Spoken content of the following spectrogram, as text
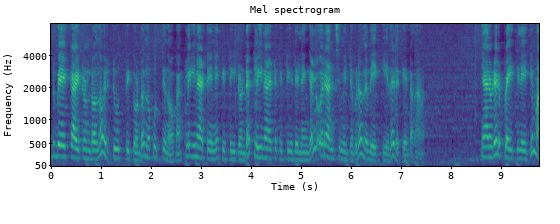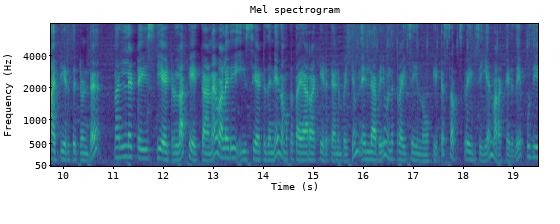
ഇത് ബേക്ക് ആയിട്ടുണ്ടോ എന്ന് ഒരു ടൂത്ത് പിക്ക് കൊണ്ട് ഒന്ന് കുത്തി നോക്കാം. ക്ലീൻ ആയിട്ട് തന്നെ കിട്ടിയിട്ടുണ്ട്. ക്ലീൻ ആയിട്ട് കിട്ടിയിട്ടില്ലെങ്കിൽ ഒരു അഞ്ച് മിനിറ്റ് കൂടെ ഒന്ന് ബേക്ക് ചെയ്ത് എടുക്കേണ്ടതാണ്. ഞാനിവിടെ ഒരു പ്ലേറ്റിലേക്ക് മാറ്റിയെടുത്തിട്ടുണ്ട്. നല്ല ടേസ്റ്റി ആയിട്ടുള്ള കേക്കാണ്. വളരെ ഈസി ആയിട്ട് തന്നെ നമുക്ക് തയ്യാറാക്കി എടുക്കാനും പറ്റും. എല്ലാവരും ഒന്ന് ട്രൈ ചെയ്ത് നോക്കിയിട്ട് സബ്സ്ക്രൈബ് ചെയ്യാൻ മറക്കരുതേ. പുതിയ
